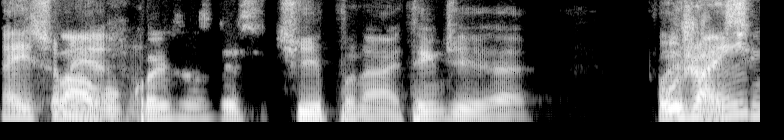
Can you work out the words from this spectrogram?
É isso lá, mesmo. Coisas desse tipo, né? Entendi. É. Ou já entra,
